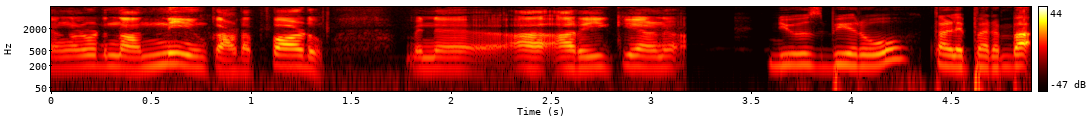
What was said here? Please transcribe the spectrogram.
ഞങ്ങളോട് നന്ദിയും കടപ്പാടും പിന്നെ അറിയിക്കുകയാണ്. News bureau Taliparamba.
